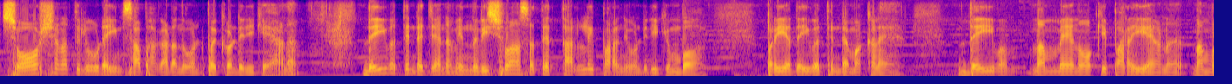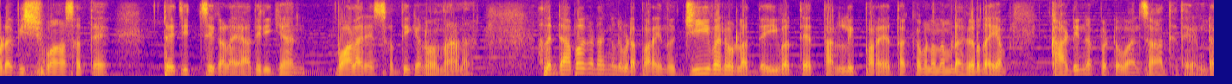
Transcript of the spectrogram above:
ശോഷണത്തിലൂടെയും സഭ കടന്നു പോയിക്കൊണ്ടിരിക്കുകയാണ്. ദൈവത്തിന്റെ ജനം ഇന്ന് വിശ്വാസത്തെ തള്ളി പറഞ്ഞുകൊണ്ടിരിക്കുമ്പോൾ പ്രിയ ദൈവത്തിന്റെ മക്കളെ ദൈവം നമ്മെ നോക്കി പറയുകയാണ് നമ്മുടെ വിശ്വാസത്തെ ത്യജിച്ച് കളയാതിരിക്കാൻ വളരെ ശ്രദ്ധിക്കണമെന്നാണ്. അതിന്റെ അപകടങ്ങൾ ഇവിടെ പറയുന്നു. ജീവനുള്ള ദൈവത്തെ തള്ളിപ്പറയത്തക്കവണ്ണം നമ്മുടെ ഹൃദയം കഠിനപ്പെട്ടു പോകാൻ സാധ്യതയുണ്ട്.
